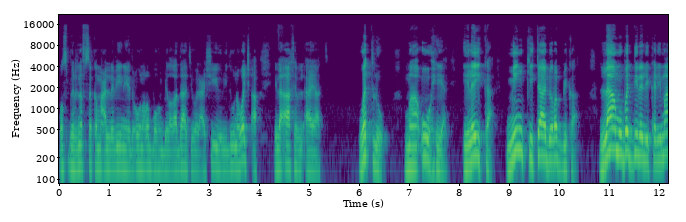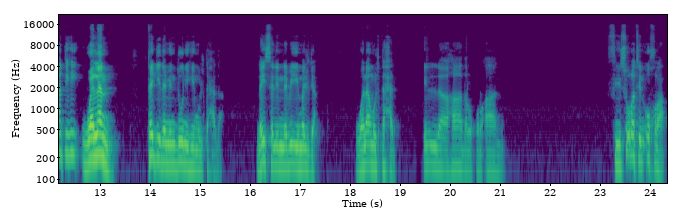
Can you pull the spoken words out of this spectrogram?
واصبر نفسك مع الذين يدعون ربهم بالغداة والعشي يريدون وجهه إلى آخر الآيات. واتل ما أوحي إليك من كتاب ربك لا مبدل لكلماته ولن تجد من دونه ملتحدا. ليس للنبي ملجأ ولا ملتحد إلا هذا القرآن. في سورة أخرى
